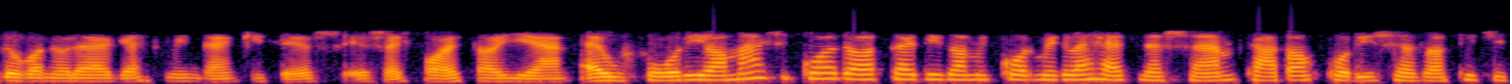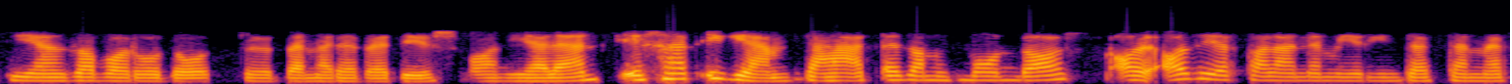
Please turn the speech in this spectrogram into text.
boldogan ölelget mindenkit, és, és egyfajta ilyen eufória. A másik oldal pedig, amikor még lehetne sem, tehát akkor is ez a kicsit ilyen zavarodott bemerevedés van jelen. És hát igen, tehát ez, amit mondasz, azért talán nem érintettem, mert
